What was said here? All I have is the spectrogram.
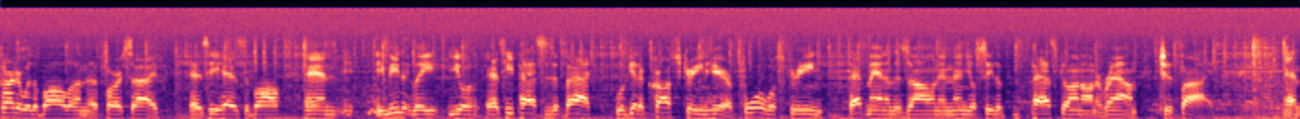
Carter with the ball on the far side as he has the ball, and immediately, you'll, as he passes it back, we'll get a cross screen here. Four will screen that man in the zone, and then you'll see the pass gone on around to five. And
